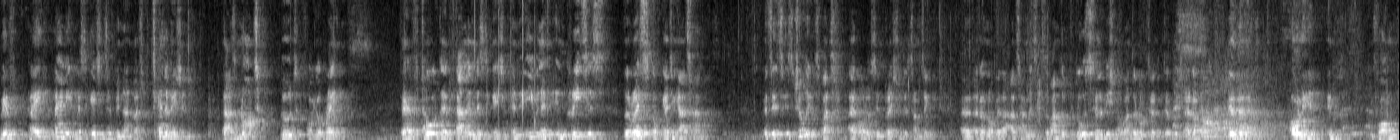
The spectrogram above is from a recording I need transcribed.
we have many investigations have been done, but television does not good for your brain. They have told, they've done investigation, and even it increases the risk of getting Alzheimer. It's, it's, it's curious, but I have always the impression that something, uh, I don't know whether Alzheimer's is the one to produce television or one to look at television, I don't know. only in, informed.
